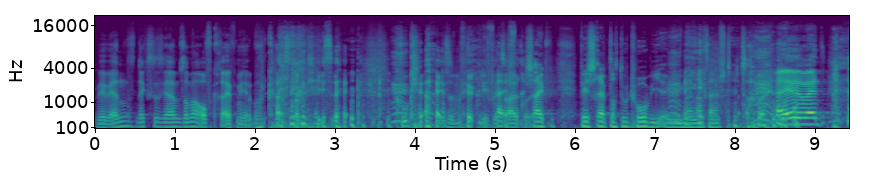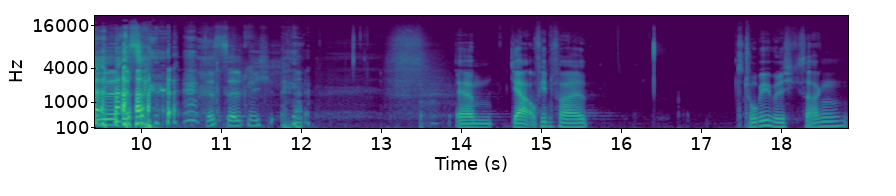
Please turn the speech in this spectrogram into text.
Wir werden es nächstes Jahr im Sommer aufgreifen hier im Podcast, ob diese Kugel Eise wirklich bezahlt wurde. Schreib, beschreib doch du Tobi irgendwie mal nach seinem Schnitt. Ey, Moment. Das, das, zählt nicht. Ähm, ja, auf jeden Fall. Tobi, würde ich sagen,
